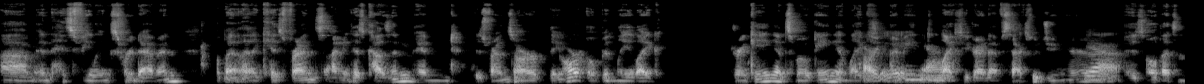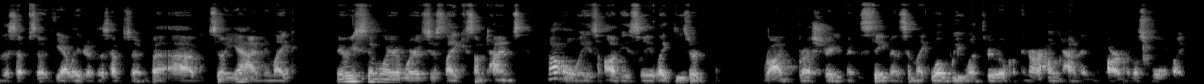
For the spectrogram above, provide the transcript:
Um, and his feelings for Devon, but like his friends, I mean, his cousin and his friends are they are openly like drinking and smoking and like I mean yeah. Lexy tried to have sex with Junior. Yeah. Is oh that's in this episode. Yeah, later in this episode. But um so yeah, I mean like very similar where it's just like sometimes not always, obviously, like these are broad brush statements and like what we went through in our hometown and our middle school. Like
